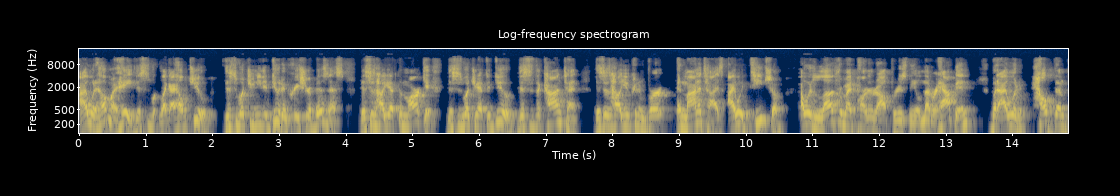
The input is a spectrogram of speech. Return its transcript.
I would help my, hey, this is what, like I helped you. This is what you need to do to increase your business. This is how you have to market. This is what you have to do. This is the content. This is how you convert and monetize. I would teach them. I would love for my partner to outproduce me. It'll never happen, but I would help them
